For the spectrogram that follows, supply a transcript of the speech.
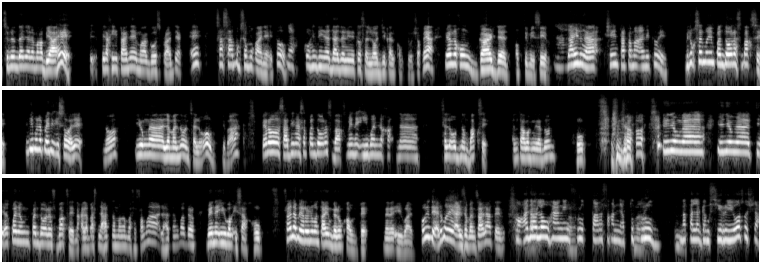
sinundan niya ng mga biyahe. Pi- Pinakita niya yung mga ghost project. Eh, sasabog sa mukha niya ito Yeah. kung hindi na dadalhin ito sa logical conclusion. Kaya meron akong guarded optimism. Ah, Dahil nga, siya yung tatamaan nito eh. Binuksan mo yung Pandora's box eh. Hindi mo na pwedeng isole, no? Yung ah, laman nun sa loob, di ba? Pero sabi nga sa Pandora's box, may naiwan na, ka- na sa loob ng box eh. Anong tawag nila doon? Hope. no? Yun yung ah, yun yung uh, ng Pandora's box eh. Nakalabas lahat ng mga masasama, lahat ng pero may naiwang isa, hope. Sana meron naman tayong ganong kaunti na naiwan. Kung hindi, ano mangyayari sa bansa natin? so, ano low-hanging Ah. fruit para sa kanya to Ah. prove Hmm. na talagang seryoso siya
